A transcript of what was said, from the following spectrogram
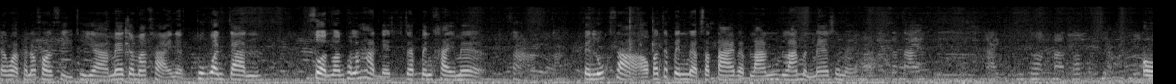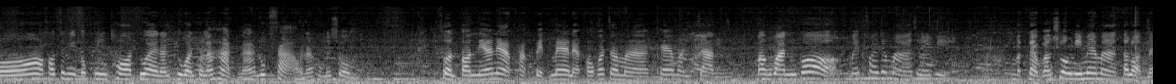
จังหวัดพระนครศรีอยุธยาแม่จะมาขายเนี่ยทุกวันจันทร์ส่วนวันพฤหัสเนี่ยจะเป็นใครแม่สาวอะ เป็นลูกสาวก็จะเป็นแบบสไตล์แบบร้านร้านเหมือนแม่ใช่ไหมสไตล์คือขายกุ้งทอดปลาทอดกระเทียมอ๋อเขาจะมีแบบกุ้งทอดด้วยนั้นคือวันพฤหัสนะ ลูกสาวนะคุณผู้ชม ส่วนตอนเนี้ยเนี่ยผักเป็ดแม่เนี่ยเขาก็จะมาแค่วันจันทร์บางวันก็ไม่ค่อยได้มาใช่ไหมพี่แต่บางช่วงนี้แม่มาตลอดไหม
